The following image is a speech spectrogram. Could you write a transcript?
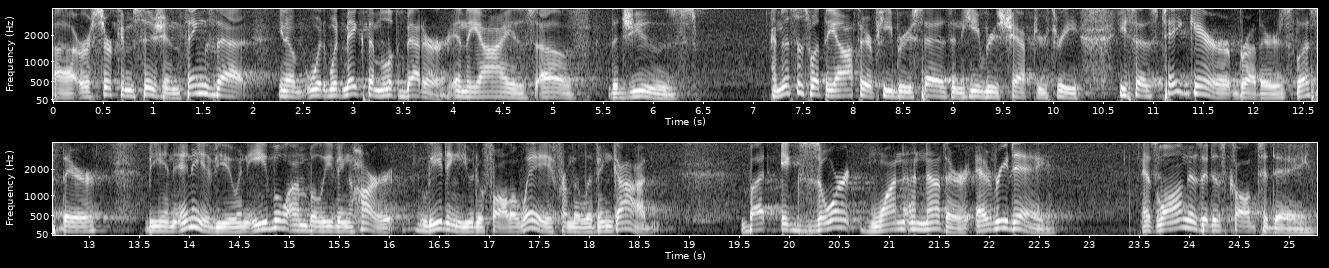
uh, or circumcision, things that you know would, would make them look better in the eyes of the Jews. And this is what the author of Hebrews says in Hebrews chapter 3. He says, Take care, brothers, lest there be in any of you an evil, unbelieving heart, leading you to fall away from the living God. But exhort one another every day, as long as it is called today,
